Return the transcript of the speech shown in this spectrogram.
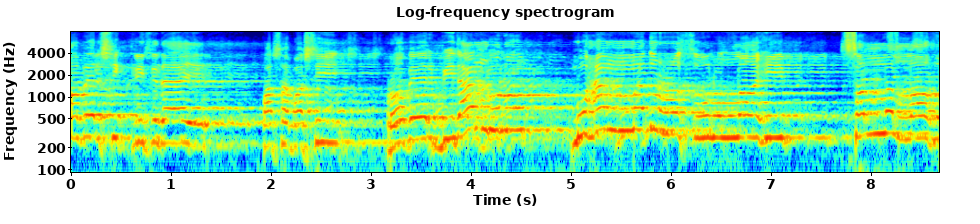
রবের স্বীকৃতি দেয়, পাশাপাশি রবের বিধানগুলো মুহাম্মাদুর রসুল্লাহ সাল্লাল্লাহু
